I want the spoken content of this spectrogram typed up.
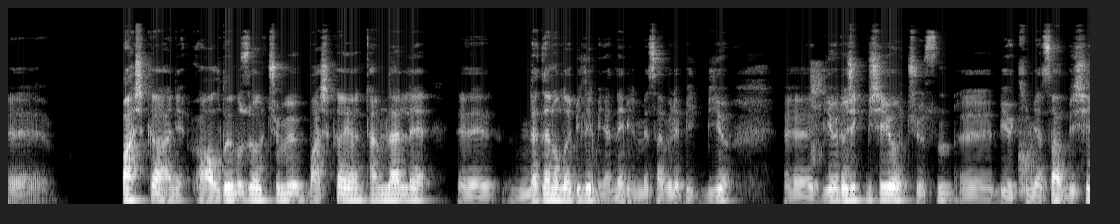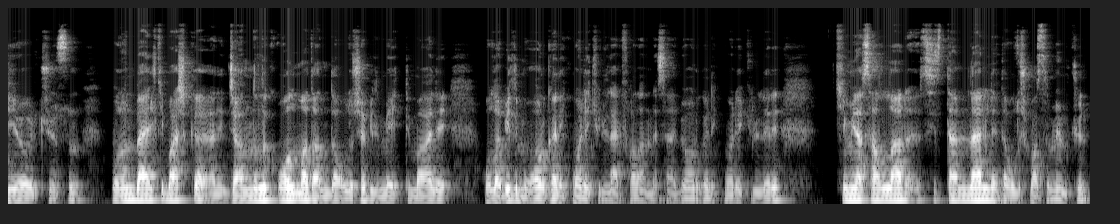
e, başka hani aldığımız ölçümü başka yöntemlerle e, neden olabilir mi? Yani ne bileyim mesela böyle bir biyo e, biyolojik bir şeyi ölçüyorsun, e, biyokimyasal bir şeyi ölçüyorsun. Bunun belki başka hani canlılık olmadan da oluşabilme ihtimali olabilir mi? Organik moleküller falan mesela bir organik molekülleri kimyasallar sistemlerle de oluşması mümkün.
